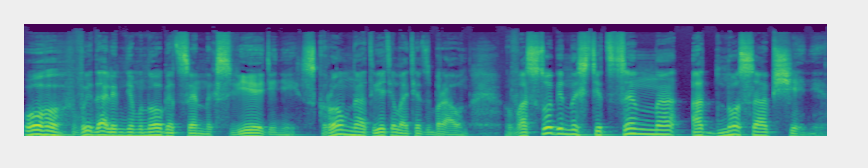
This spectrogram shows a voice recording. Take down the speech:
«О, вы дали мне много ценных сведений», — скромно ответил отец Браун. «В особенности ценно одно сообщение».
